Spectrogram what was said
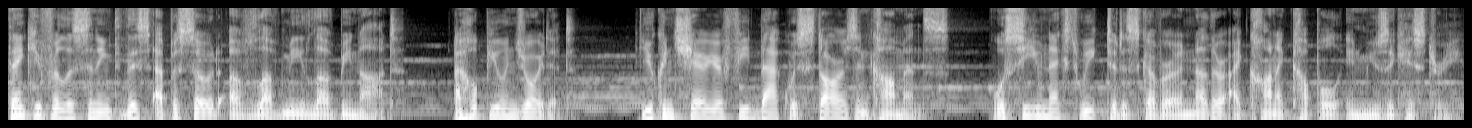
Thank you for listening to this episode of Love Me, Love Me Not. I hope you enjoyed it. You can share your feedback with stars and comments. We'll see you next week to discover another iconic couple in music history.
